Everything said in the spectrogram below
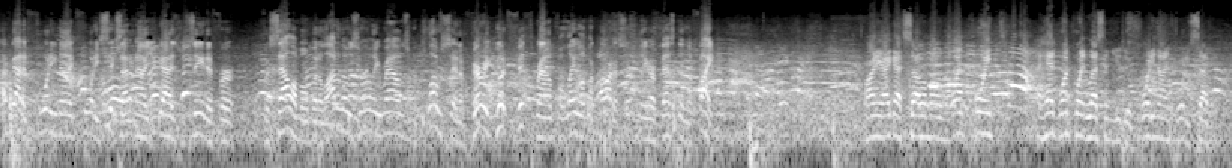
I've got it 49-46. I don't know how you guys are seeing it for, for Salamone, but a lot of those early rounds were close, and a very good fifth round for Layla McCarter, certainly her best in the fight. Arnie, I got Salamone one point ahead, one point less than you do, 49-47.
